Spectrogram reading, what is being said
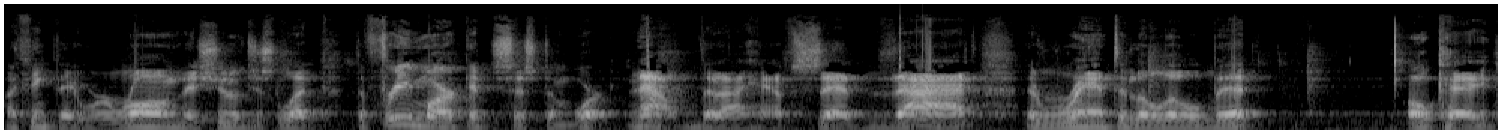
I think they were wrong. They should have just let the free market system work. Now that I have said that, I ranted a little bit okay,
